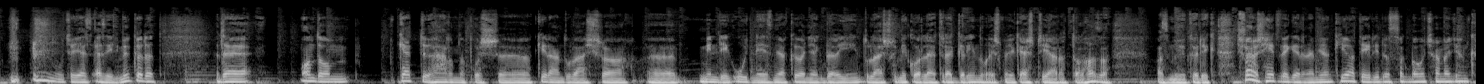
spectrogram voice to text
Úgyhogy ez, ez így működött. De mondom, kettő-három napos kirándulásra mindig úgy nézni a környékbeli indulás, hogy mikor lehet reggel indulni, és mondjuk esti járattal haza, az működik. Sajnos hétvégére nem jön ki a téli időszakban, hogyha megyünk,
